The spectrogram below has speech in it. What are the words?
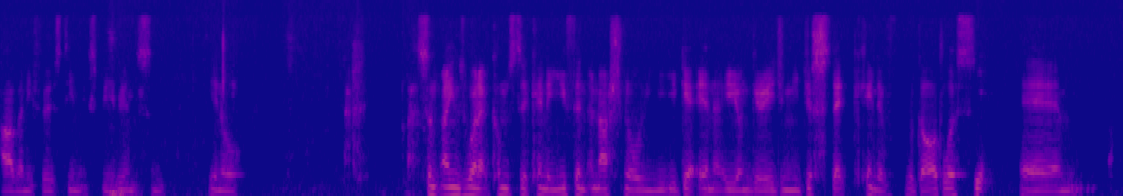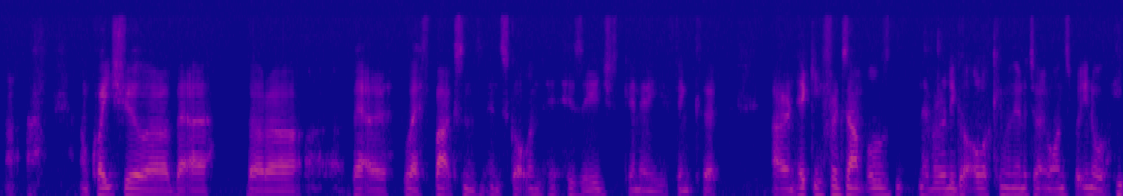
have any first team experience. And, you know, sometimes when it comes to kind of youth international, you, you get in at a younger age and you just stick kind of regardless. Yeah. Um, I, am quite sure there are better, there are better left backs in, in Scotland his age. Kind of you think that Aaron Hickey, for example, never really got a look in with the under 21s, but you know, he,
